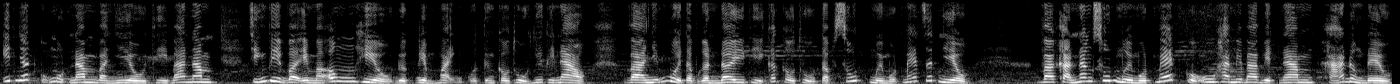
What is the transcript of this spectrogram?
ít nhất cũng một năm và nhiều thì ba năm. Chính vì vậy mà ông hiểu được điểm mạnh của từng cầu thủ như thế nào. Và những buổi tập gần đây thì các cầu thủ tập sút 11 m rất nhiều. Và khả năng sút 11 m của U23 Việt Nam khá đồng đều.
